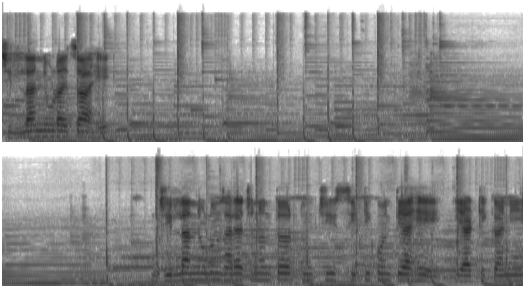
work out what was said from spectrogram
जिल्हा निवडायचा आहे. जिल्हा निवडून झाल्याच्यानंतर तुमची सिटी कोणती आहे या ठिकाणी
